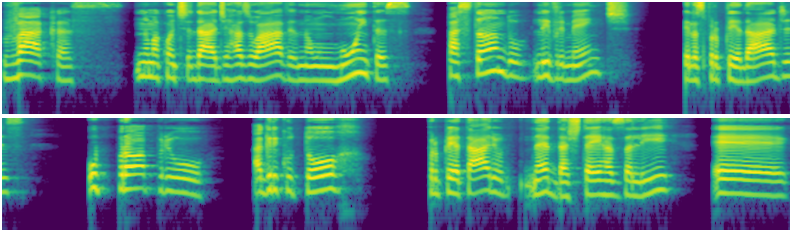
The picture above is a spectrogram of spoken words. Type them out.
Vacas numa quantidade razoável, não muitas, pastando livremente, pelas propriedades, o próprio agricultor, proprietário né, das terras ali, é,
